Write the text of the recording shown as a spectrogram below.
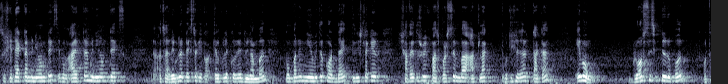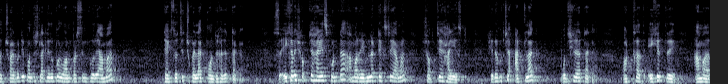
সো সেটা একটা মিনিমাম ট্যাক্স এবং আরেকটা মিনিমাম ট্যাক্স আচ্ছা রেগুলার ট্যাক্সটাকে ক্যালকুলেট করে নিই দুই নাম্বার। কোম্পানির নিয়মিত কর দেয় তিরিশ লাখের সাতাশ দশমিক পাঁচ পার্সেন্ট বা আট লাখ পঁচিশ হাজার টাকা এবং গ্রস রিসিপ্টের উপর অর্থাৎ ছয় কোটি পঞ্চাশ লাখের উপর ওয়ান পার্সেন্ট করে আমার ট্যাক্স হচ্ছে ছয় লাখ পঞ্চাশ হাজার টাকা। সো এখানে সবচেয়ে হাইয়েস্ট কোনটা? আমার রেগুলার ট্যাক্সটাই আমার সবচেয়ে হাইয়েস্ট সেটা হচ্ছে আট লাখ পঁচিশ হাজার টাকা। অর্থাৎ এক্ষেত্রে আমার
